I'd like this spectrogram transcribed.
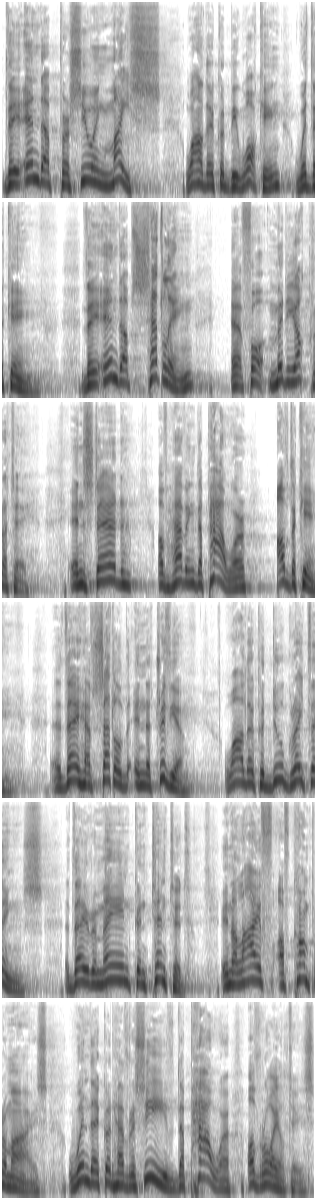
They end up pursuing mice while they could be walking with the king. They end up settling uh, for mediocrity instead of having the power of the king. Uh, they have settled in the trivia while they could do great things. They remain contented in a life of compromise when they could have received the power of royalties.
